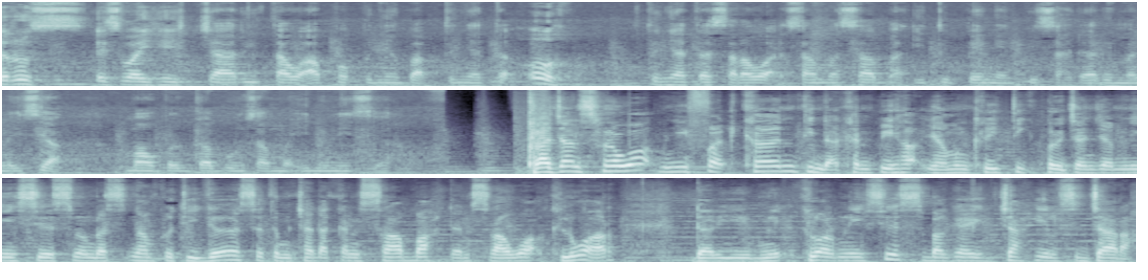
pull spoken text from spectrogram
Terus SYH cari tahu apa penyebab ternyata oh ternyata Sarawak sama Sabah itu pengen pisah dari Malaysia mau bergabung sama Indonesia. Kerajaan Sarawak menyifatkan tindakan pihak yang mengkritik Perjanjian Malaysia 1963 serta mencadangkan Sabah dan Sarawak keluar dari keluar Malaysia sebagai jahil sejarah.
